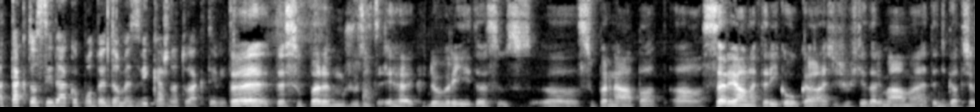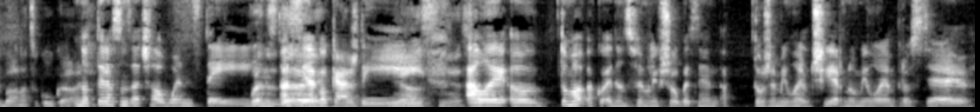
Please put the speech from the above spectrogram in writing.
A takto si dá jako podvedome zvykáš na tu aktivitu. To je, to je super, můžu říct i hack, dobrý, to je uh, super nápad. Uh, seriál, na který koukáš, když už tě tady máme, teďka třeba, na co koukáš? No teraz jsem začala Wednesday. Wednesday. Asi jako každý. Jasně, jasně. Ale uh, to má jako Adam's Family všeobecně a to, že milujem čiernu, milujem prostě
